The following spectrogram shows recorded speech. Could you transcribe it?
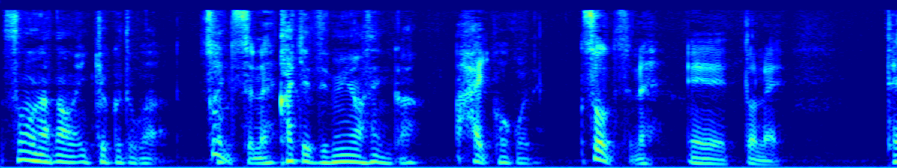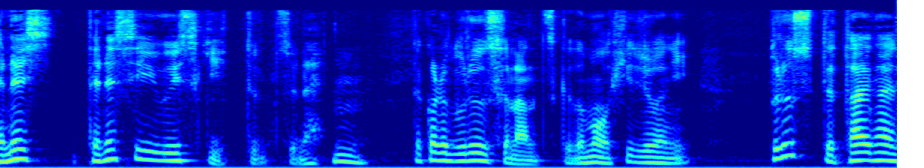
その中の1曲とか、そうですね。かけてみませんか？はい。ここで。そうですね。えっ、とねテネシテネシーウイスキーって言うんですよね。うん。でこれブルースなんですけども非常にブルースって大概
